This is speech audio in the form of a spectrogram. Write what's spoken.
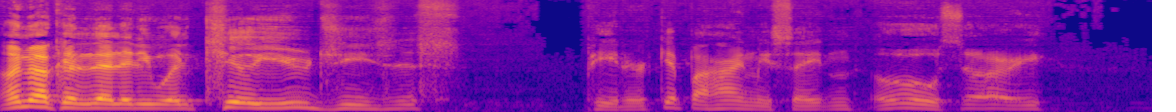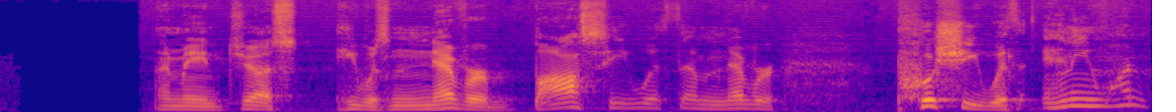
I'm not going to let anyone kill you, Jesus. Peter, get behind me, Satan. Oh, sorry. I mean, just, he was never bossy with them, never pushy with anyone.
